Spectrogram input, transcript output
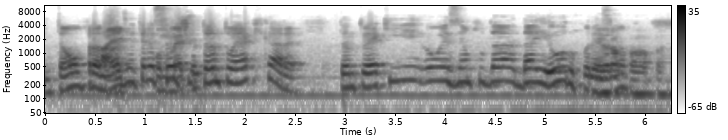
Então, para nós é interessante. começa- Tanto é que, cara, tanto é que o exemplo da, da Euro, por exemplo. Eurocopa.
